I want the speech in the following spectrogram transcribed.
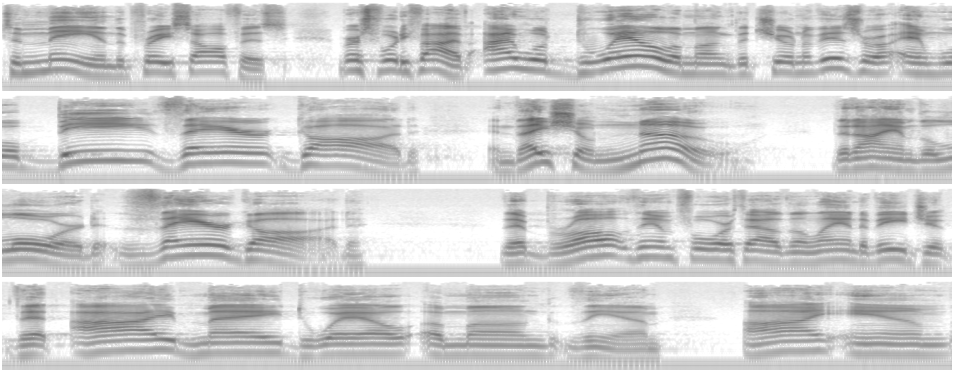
to me in the priest's office. Verse 45 I will dwell among the children of Israel and will be their God. And they shall know that I am the Lord, their God, that brought them forth out of the land of Egypt, that I may dwell among them. I am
